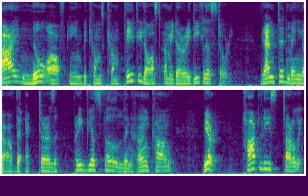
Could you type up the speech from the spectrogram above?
I know of and becomes completely lost amid a ridiculous story. Granted, many of the actors' previous films in Hong Kong were hardly startling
